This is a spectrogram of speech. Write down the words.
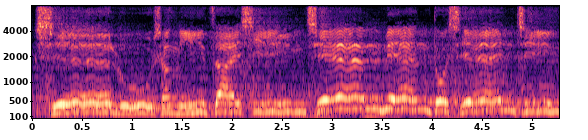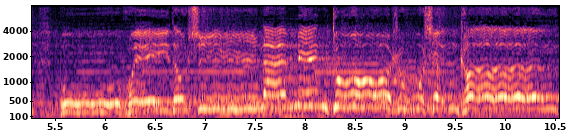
邪路上你在行，前面多险境，不回头是难免堕入深坑。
